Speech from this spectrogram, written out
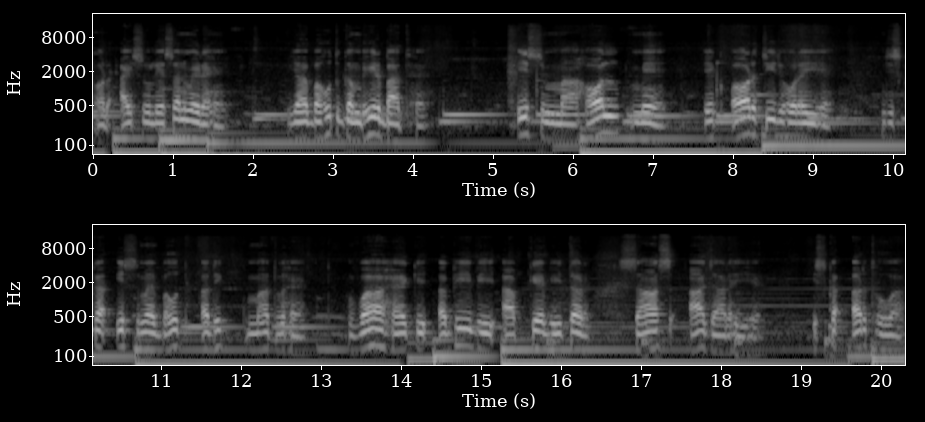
और आइसोलेशन में रहें। यह बहुत गंभीर बात है। इस माहौल में एक और चीज़ हो रही है। जिसका इस समय बहुत अधिक महत्व है, वह है कि अभी भी आपके भीतर सांस आ जा रही है। इसका अर्थ हुआ,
